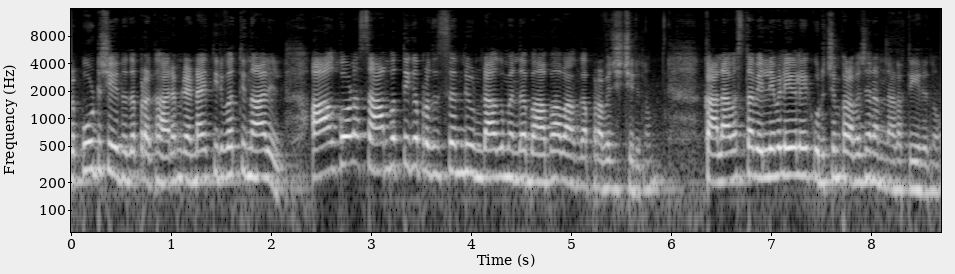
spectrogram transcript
റിപ്പോർട്ട് ചെയ്യുന്നത് പ്രകാരം രണ്ടായിരത്തി ഇരുപത്തിനാലിൽ ആഗോള സാമ്പത്തിക പ്രതിസന്ധി ഉണ്ടാകുമെന്ന് ബാബ വാങ്ക പ്രവചിച്ചിരുന്നു. കാലാവസ്ഥാ വെല്ലുവിളികളെക്കുറിച്ചും പ്രവചനം നടത്തിയിരുന്നു.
